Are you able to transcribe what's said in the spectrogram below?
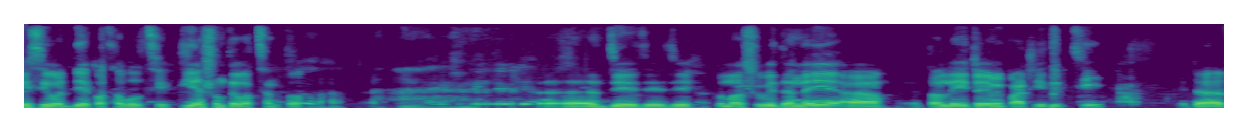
রিসিভার দিয়ে কথা বলছি। ক্লিয়ার শুনতে পাচ্ছেন তো? জি জি জি কোনো অসুবিধা নেই। তাহলে এটাই আমি পাঠিয়ে দিচ্ছি। এটার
